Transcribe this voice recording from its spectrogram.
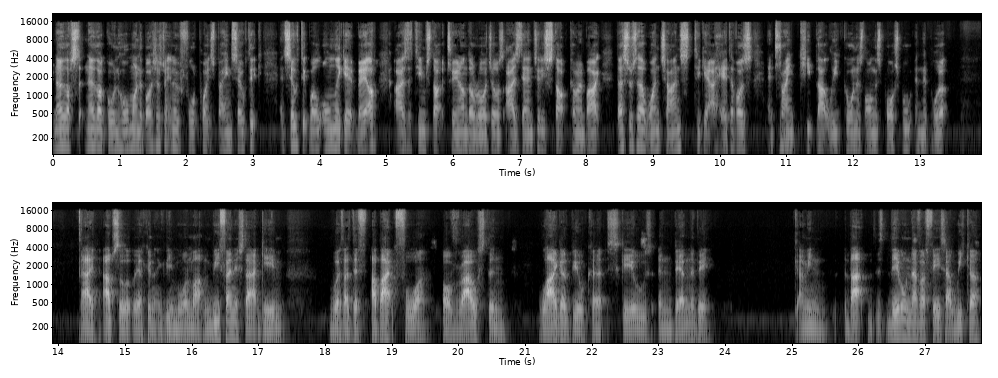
Now they're now they're going home on the buses right now, four points behind Celtic, and Celtic will only get better as the team start to train under Rodgers, as the injuries start coming back. This was their one chance to get ahead of us and try mm. and keep that lead going as long as possible, and they blew it. Aye, absolutely. I couldn't agree more, Martin. We finished that game with a, a back four of Ralston, Lagerbielke, Scales, and Bernabei. I mean, that they will never face a weaker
